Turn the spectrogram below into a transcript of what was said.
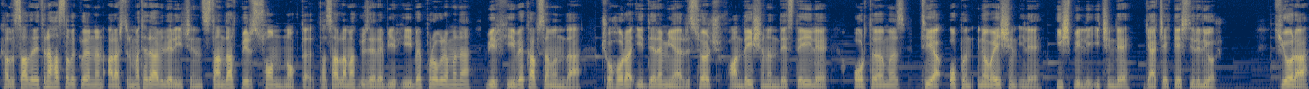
kalısal retina hastalıklarının araştırma tedavileri için standart bir son nokta tasarlamak üzere bir hibe programına bir hibe kapsamında Çohora i Deremia Research Foundation'ın desteğiyle ortağımız TIA Open Innovation ile işbirliği içinde gerçekleştiriliyor. Kiora,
